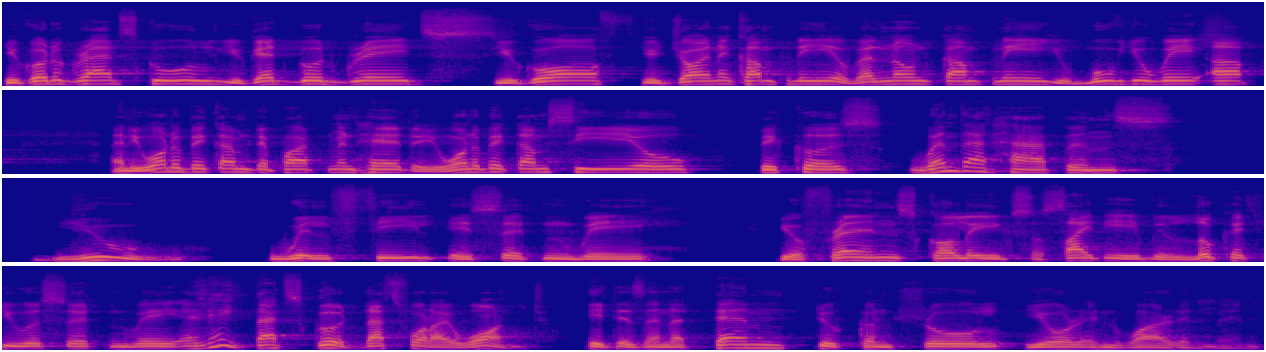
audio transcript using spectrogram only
you go to grad school, you get good grades, you go off, you join a company, a well known company, you move your way up, and you want to become department head or you want to become CEO, because when that happens, you will feel a certain way. Your friends, colleagues, society will look at you a certain way, and hey, that's good, that's what I want. It is an attempt to control your environment.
